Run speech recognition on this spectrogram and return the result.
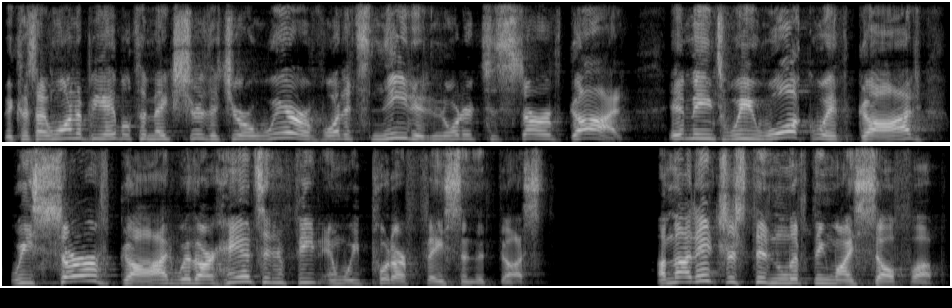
because I want to be able to make sure that you're aware of what it's needed in order to serve God. It means we walk with God, we serve God with our hands and feet, and we put our face in the dust. I'm not interested in lifting myself up.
